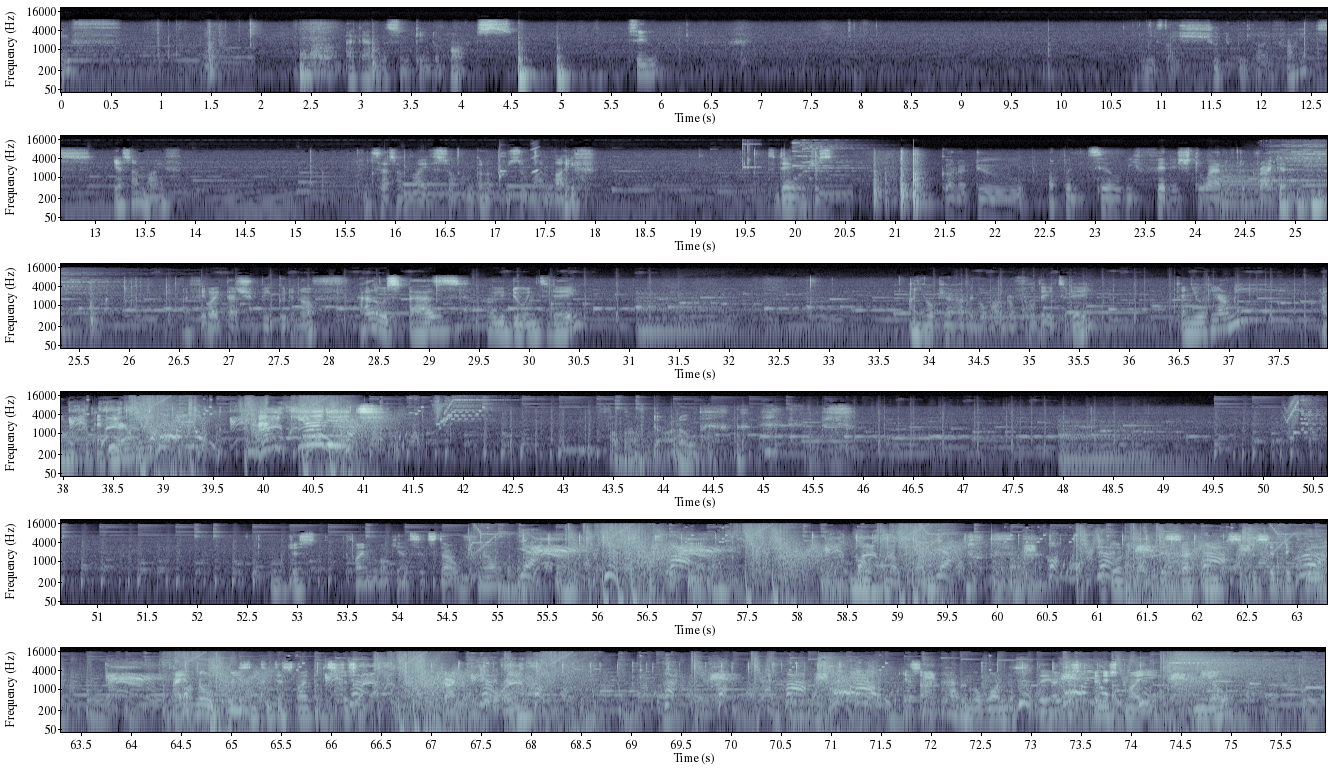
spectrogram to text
Live. Again with some Kingdom Hearts 2. At least I should be live, right? Yes, I'm live. It says I'm live, so I'm gonna presume I'm live. Today we're just gonna do up until we finished Land of the Dragon. I feel like that should be good enough. Hello Spaz, how are you doing today? I hope you're having a wonderful day today. Can you hear me? I hope you can hear me. I get it! Up Yen Sid's now. Yeah. Which will be not enough fun. I don't like this segment specifically. I have no reason to dislike it, it's just kind of boring. Yes, I'm having a wonderful day. I just finished my meal.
